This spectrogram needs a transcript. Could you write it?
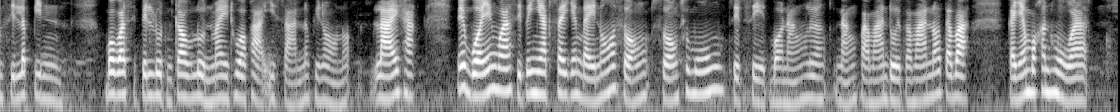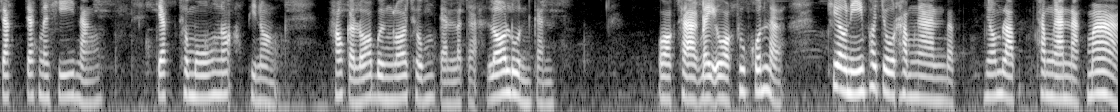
ำศิลปินบว่าสิเป็นรุ่นเก่ารุ่นใหม่ทั่วภาคอีสานนะพี่น้องเนาะหลายคักแม่บัวยังว่าสิไปยัดใส่จังใดเนาะสองสองชั่วโมงเศษเศษบ่หนังเรื่องหนังประมาณโดยประมาณเนาะแต่ว่าก็ยังบ่คันหูว่าจักจักนาทีหนังจักชั่วโมงเนาะพี่น้องเฮาก็ล้อเบิงล้อชมกันแล้วก็ล้อลุ่นกัน ออกฉากใดออกทุกคนแหละเที่ยวนี้พ่อโจทำงานแบบยอมรับทำงานหนักมาก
